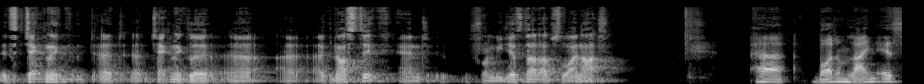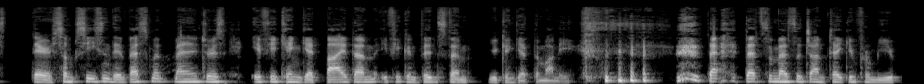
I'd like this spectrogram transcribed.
it's technic, uh, technically uh, uh, agnostic, and for media startups, why not? Uh, bottom line is there are some seasoned investment managers. If you can get by them, if you convince them, you can get the money. that that's the message I'm taking from you.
